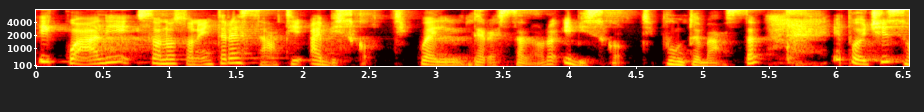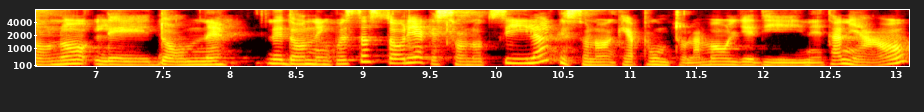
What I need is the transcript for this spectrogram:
i quali sono, sono interessati ai biscotti, quello interessa loro, i biscotti, punto e basta. E poi ci sono le donne, le donne in questa storia che sono Zila, che sono anche appunto la moglie di Netanyahu,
